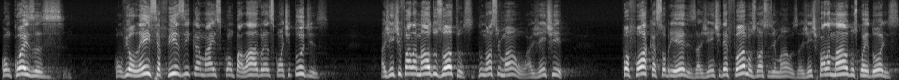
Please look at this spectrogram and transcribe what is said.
com coisas, com violência física, mas com palavras, com atitudes. A gente fala mal dos outros, do nosso irmão, a gente fofoca sobre eles, a gente defama os nossos irmãos, a gente fala mal nos corredores,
